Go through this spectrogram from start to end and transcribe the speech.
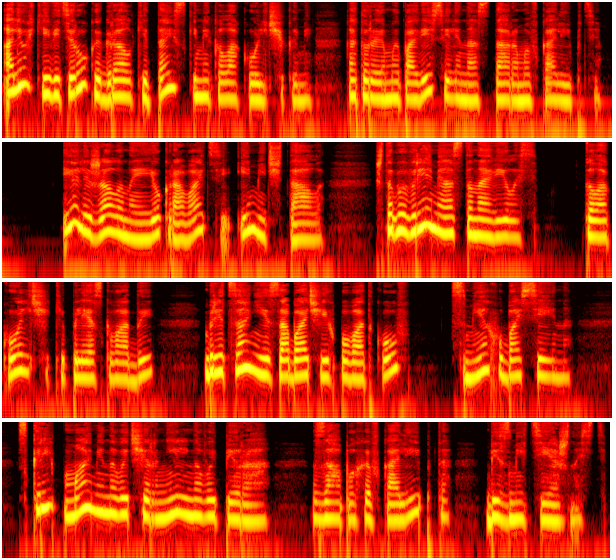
а легкий ветерок играл китайскими колокольчиками — которые мы повесили на старом эвкалипте. Я лежала на ее кровати и мечтала, чтобы время остановилось. Колокольчики, плеск воды, брецание собачьих поводков, смех у бассейна, скрип маминого чернильного пера, запах эвкалипта, безмятежность.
